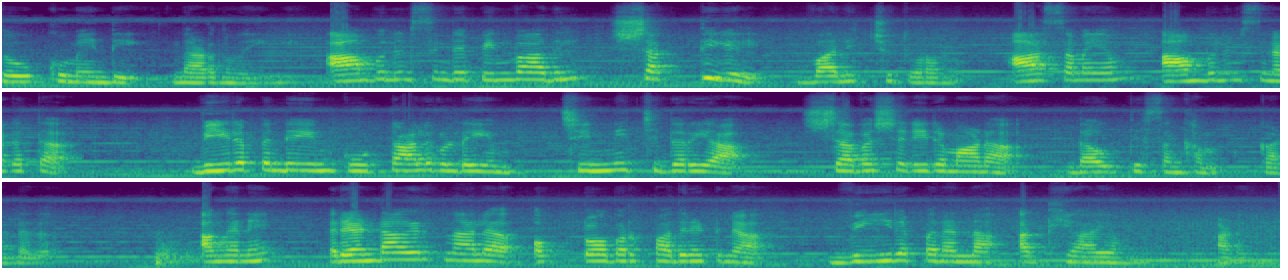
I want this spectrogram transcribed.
തൂക്കുമേന്തി നടന്നു നീങ്ങി. ആംബുലൻസിന്റെ പിൻവാതിൽ ശക്തിയിൽ വലിച്ചു തുറന്നു. ആ സമയം ആംബുലൻസിനകത്ത് വീരപ്പന്റെയും കൂട്ടാളികളുടെയും ചിന്നിച്ചിതറിയ ശവശരീരമാണ് ദൗത്യസംഘം കണ്ടത്. അങ്ങനെ രണ്ടായിരത്തി നാല് ഒക്ടോബർ പതിനെട്ടിന് വീരപ്പൻ എന്ന അധ്യായം അടങ്ങി.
